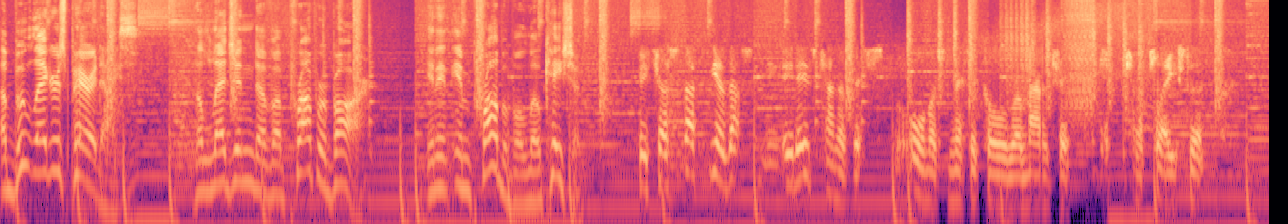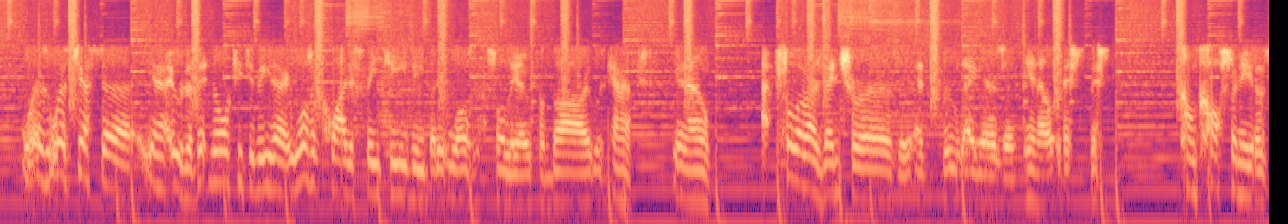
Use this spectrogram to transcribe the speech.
a bootlegger's paradise, the legend of a proper bar in an improbable location. Because that's you know that's it is kind of this almost mythical, romantic kind of place that was was just a you know it was a bit naughty to be there. It wasn't quite a speakeasy, but it wasn't a fully open bar. It was kind of you know full of adventurers and, and bootleggers and you know this this concophony of,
